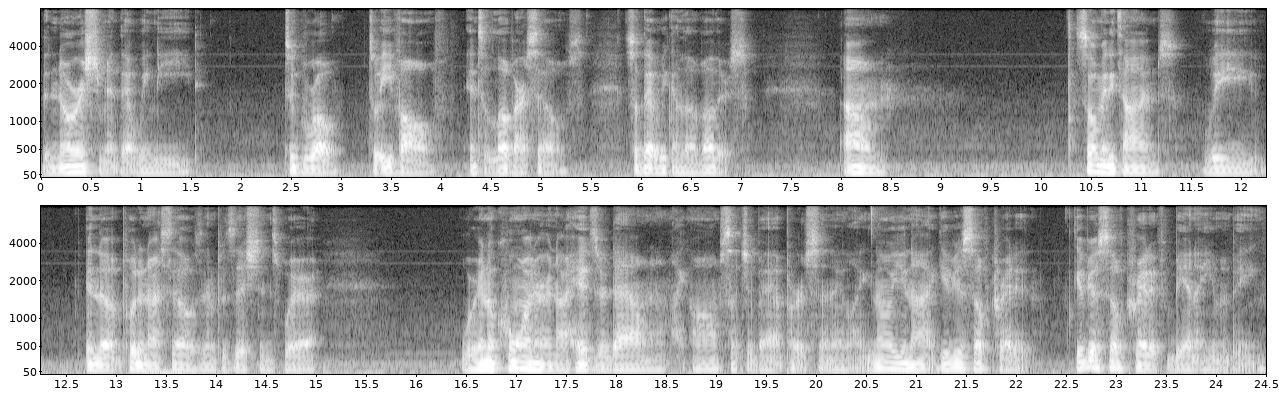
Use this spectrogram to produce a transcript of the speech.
the nourishment that we need to grow, to evolve, and to love ourselves so that we can love others. Um, so many times we end up putting ourselves in positions where we're in a corner and our heads are down and I'm like, oh, I'm such a bad person. They're like, no, you're not. Give yourself credit. Give yourself credit for being a human being.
